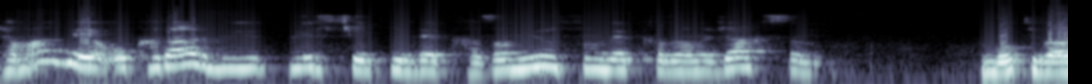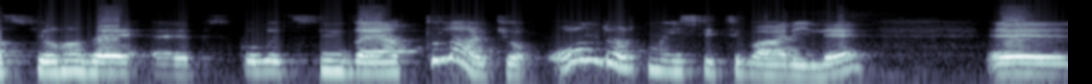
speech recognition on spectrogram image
Kemal Bey'e o kadar büyük bir şekilde kazanıyorsun ve kazanacaksın motivasyonu ve e, psikolojisini dayattılar ki 14 Mayıs itibariyle e,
